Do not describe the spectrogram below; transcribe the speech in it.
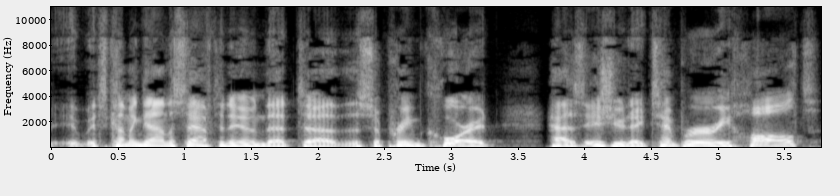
it- it's coming down this afternoon that uh, the Supreme Court has issued a temporary halt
